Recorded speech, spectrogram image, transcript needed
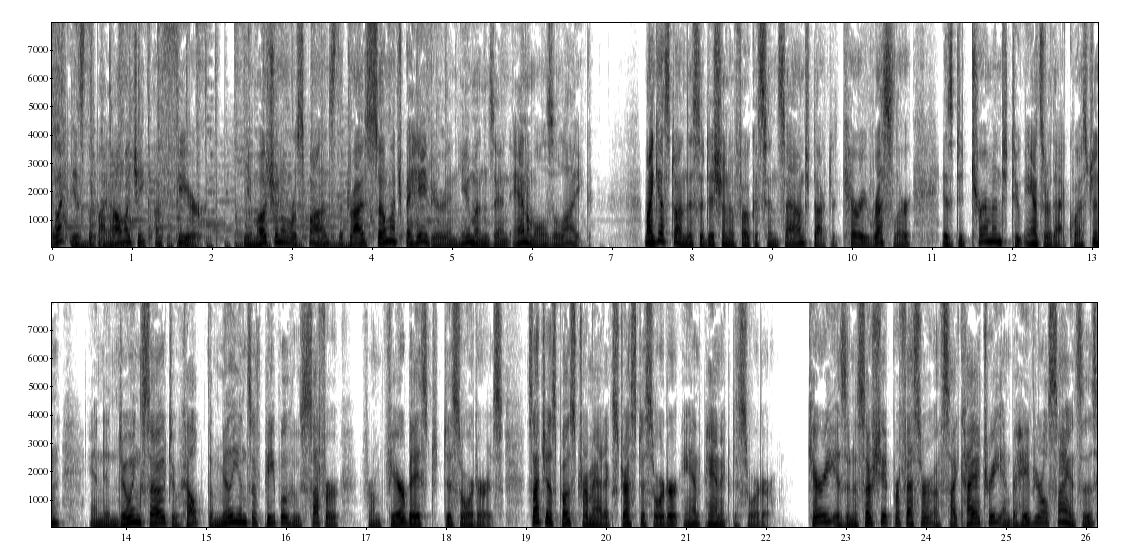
What is the biology of fear, the emotional response that drives so much behavior in humans and animals alike? My guest on this edition of Focus in Sound, Dr. Kerry Ressler, is determined to answer that question, and in doing so, to help the millions of people who suffer from fear based disorders, such as post traumatic stress disorder and panic disorder. Kerry is an associate professor of psychiatry and behavioral sciences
